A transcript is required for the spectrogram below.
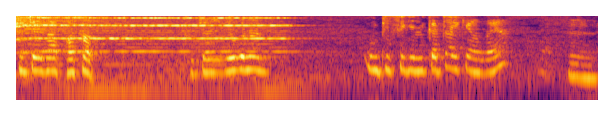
주제가 버섯. 주제, 요거는 은피쓰기니까 짧게 한 거야? 음.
